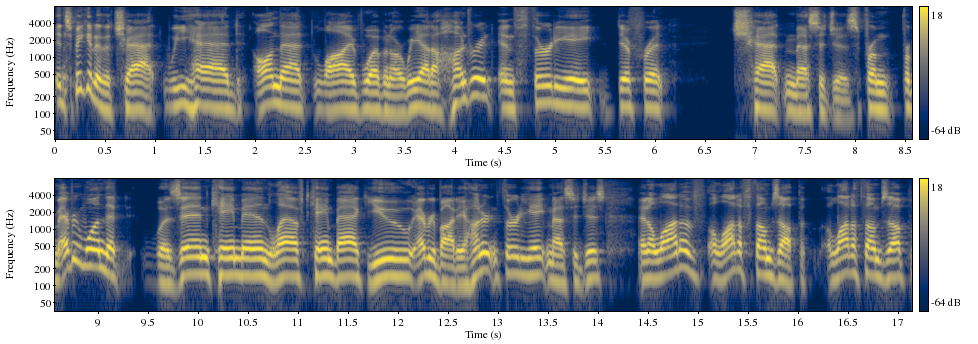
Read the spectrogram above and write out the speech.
And speaking of the chat, we had on that live webinar, we had 138 different chat messages from from everyone that was in, came in, left, came back, you, everybody, 138 messages and a lot of a lot of thumbs up, a lot of thumbs up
